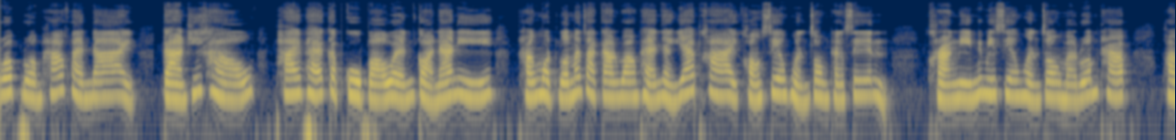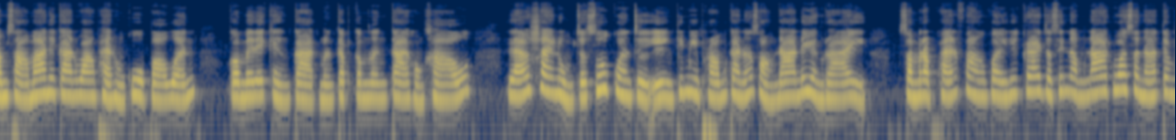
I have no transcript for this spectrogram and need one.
รวบรวมห้าแคว้นได้ การที่เขาพ่ายแพ้กับกูปอเหวินก่อนหน้านี้ ทั้งหมดล้วนมาจากการวางแผนอย่างแยบคายของเซียวหวนจงทั้งสิ้น ครั้งนี้ไม่มีเซียวหวนจงมาร่วมทัพ ความสามารถในการวางแผนของกูปอเหวินก็ไม่ได้เก่งกาจเหมือนกับกำลังกายของเขา แล้วชายหนุ่มจะสู้กวนจืออิงที่มีพร้อมกันทั้งสองด้านได้อย่างไร สำหรับแคว้นฟางเฟยที่ใกล้จะสิ้นอำนาจวาสนาเต็ม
